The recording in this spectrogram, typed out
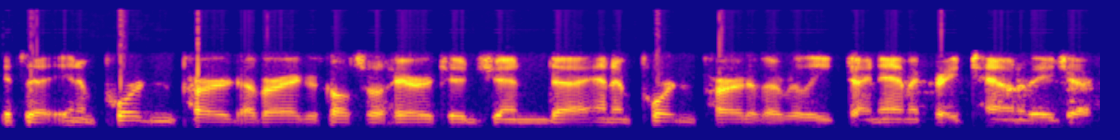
it's a, an important part of our agricultural heritage and uh, an important part of a really dynamic, great town of Ajax.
